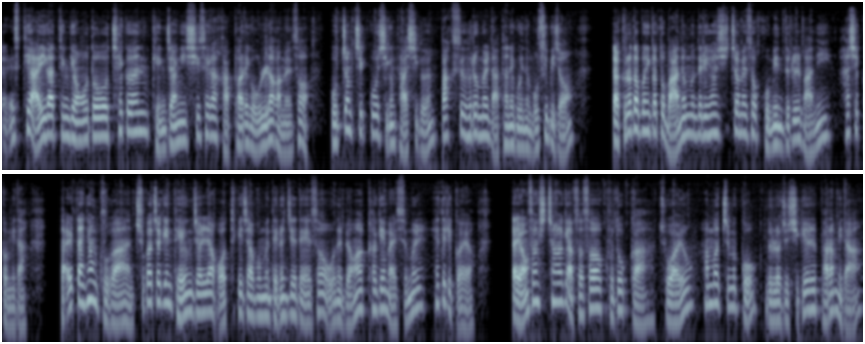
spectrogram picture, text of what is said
STI 같은 경우도 최근 굉장히 시세가 가파르게 올라가면서 고점 찍고 지금 다시금 박스 흐름을 나타내고 있는 모습이죠. 자, 그러다 보니까 또 많은 분들이 현 시점에서 고민들을 많이 하실 겁니다. 자, 일단 현 구간 추가적인 대응 전략 어떻게 잡으면 되는지에 대해서 오늘 명확하게 말씀을 해드릴 거예요. 자, 영상 시청하기 앞서서 구독과 좋아요 한 번쯤은 꼭 눌러주시길 바랍니다.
